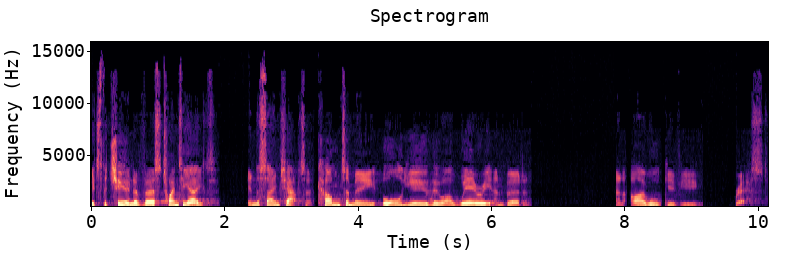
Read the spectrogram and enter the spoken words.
It's the tune of verse 28 in the same chapter. Come to me, all you who are weary and burdened, and I will give you rest.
